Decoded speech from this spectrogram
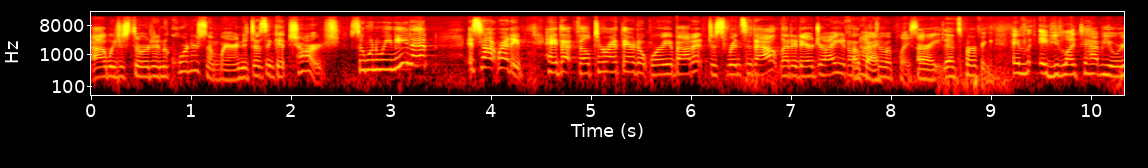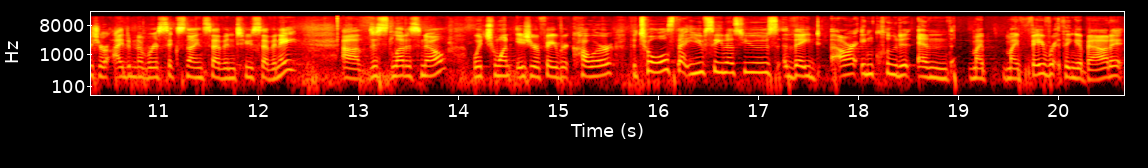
Uh, we just throw it in a corner somewhere and it doesn't get charged. So when we need it, it's not ready. Hey, that filter right there, don't worry about it. Just rinse it out, let it air dry. You don't have to replace it. All right, that's perfect. And if you'd like to have yours, your item number is 697278. Uh, just let us know which one is your favorite color. The tools that you've seen us use, they are included, and my, my favorite thing about it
